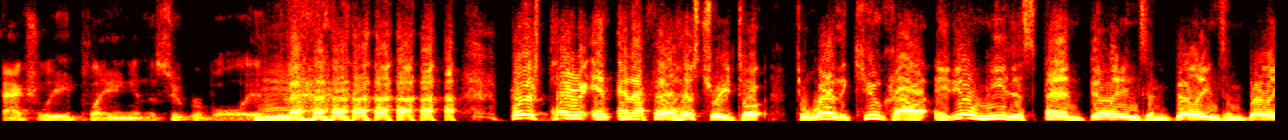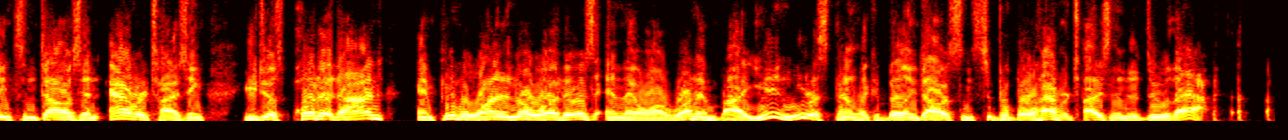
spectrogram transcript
actually playing in the Super Bowl. First player in NFL history to, to wear the Q collar, and you don't need to spend billions and billions and billions of dollars in advertising. You just put it on, and people want to know what it is, and they want to run and buy. You didn't need to spend like a billion dollars in Super Bowl advertising to do that.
